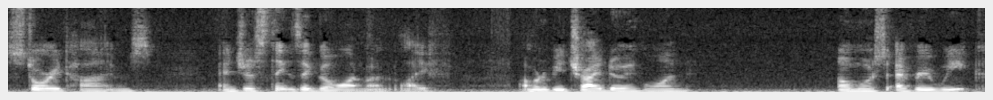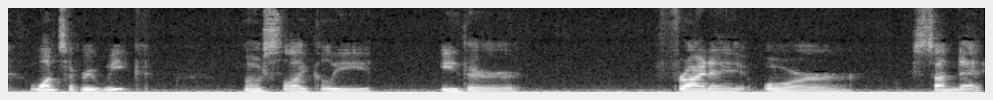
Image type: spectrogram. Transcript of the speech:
story times, and just things that go on in my life. I'm gonna be try doing one almost every week, once every week, most likely either Friday or Sunday.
